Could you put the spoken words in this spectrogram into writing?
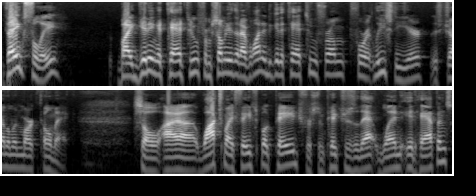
thankfully, by getting a tattoo from somebody that I've wanted to get a tattoo from for at least a year, this gentleman, Mark Tomac. So I uh, watch my Facebook page for some pictures of that when it happens.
